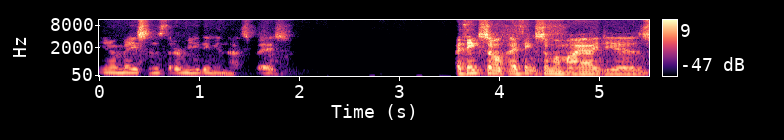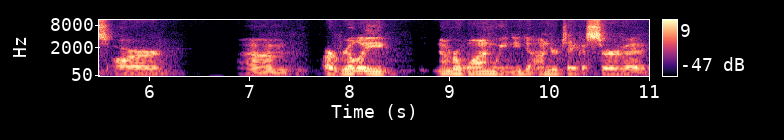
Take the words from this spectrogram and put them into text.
you know, masons that are meeting in that space. I think some I think some of my ideas are um, are really number one, we need to undertake a survey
